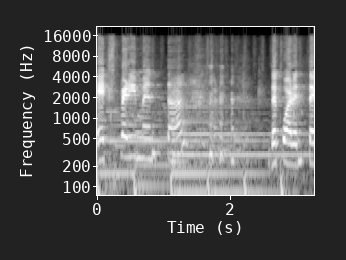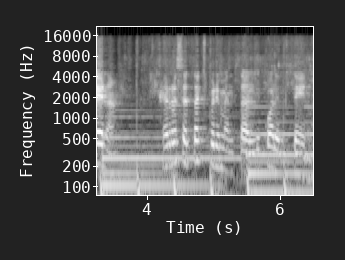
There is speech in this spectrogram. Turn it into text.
experimental de cuarentena. Es receta experimental de cuarentena.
